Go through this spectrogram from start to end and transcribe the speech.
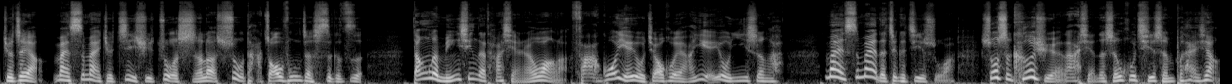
就这样，麦斯麦就继续坐实了“树大招风”这四个字。当了明星的他显然忘了，法国也有教会啊，也有医生啊。麦斯麦的这个技术啊，说是科学，那显得神乎其神，不太像；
